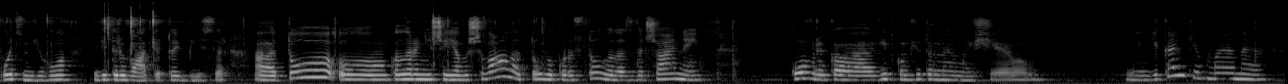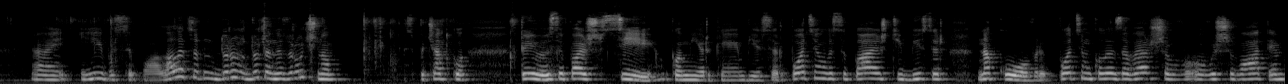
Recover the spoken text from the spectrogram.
потім його відривати, той бісер. То, коли раніше я вишивала, то використовувала звичайний коврик від комп'ютерної миші. Він м'якенький в мене е, і висипала. Але це дуже, незручно. Спочатку ти висипаєш всі комірки бісер, потім висипаєш ті бісер на коврик, потім, коли завершив вишивати,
